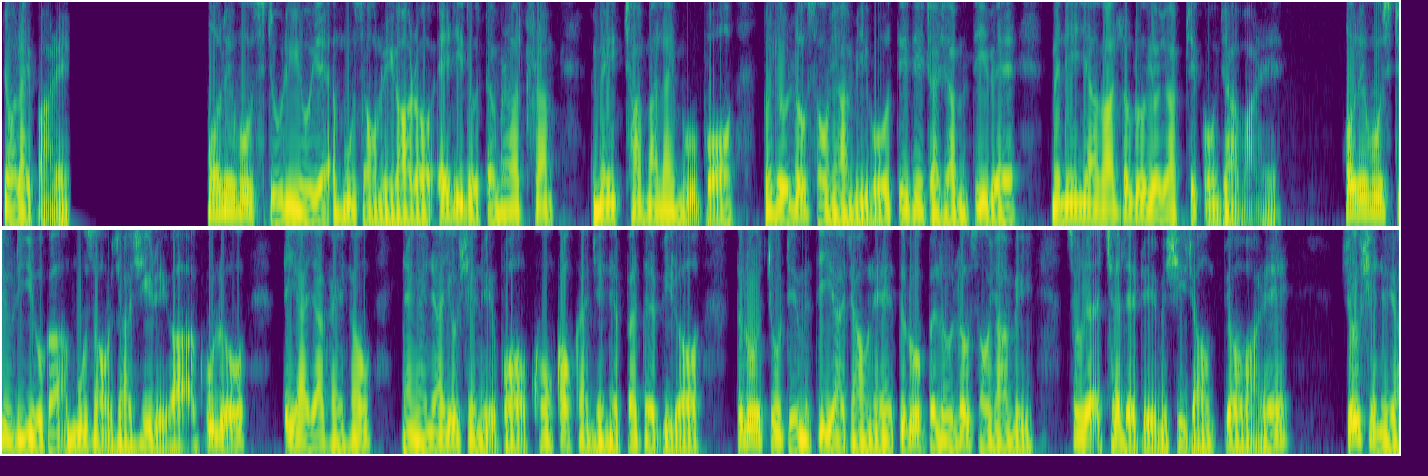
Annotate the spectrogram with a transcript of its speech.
ပြောလိုက်ပါတယ်။ Hollywood Studio ရဲ့အမှုဆောင်တွေကတော့အဲ့ဒီလိုသမ္မတ Trump အမိန့်ချမှတ်လိုက်မှုအပေါ်ဘယ်လိုလှုပ်ဆောင်ရမည်ကိုတည်တည်ကြကြမသိပဲမင်းညကလှုပ်လှုပ်ရွရွဖြစ်ကုန်ကြပါတယ်။ Hollywood Studio ကအမှုဆောင်အရာရှိတွေကအခုလိုတရားရခိုင်နှုန်းနိုင်ငံခြားရုပ်ရှင်တွေအပေါ်အခွန်ကောက်ခံခြင်းနဲ့ပတ်သက်ပြီးတော့သူတို့ကြိုတင်မသိရကြောင်းနဲ့သူတို့ဘယ်လိုလှုပ်ဆောင်ရမည် ဆိုတဲ့အချက်လက်တွေမရှိကြောင်းပြောပါတယ်။ရုပ်ရှင်တွေက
